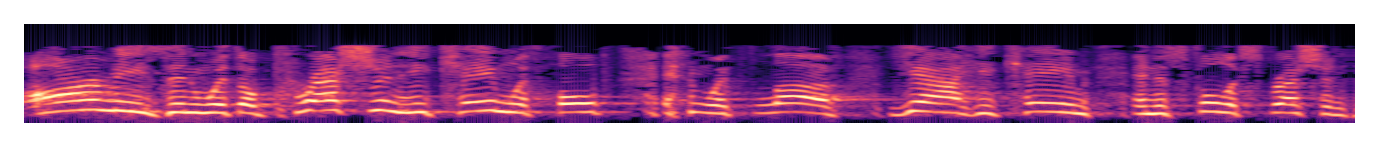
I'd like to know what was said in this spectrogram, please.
armies and with oppression. He came with hope and with love. Yeah, He came in His full expression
